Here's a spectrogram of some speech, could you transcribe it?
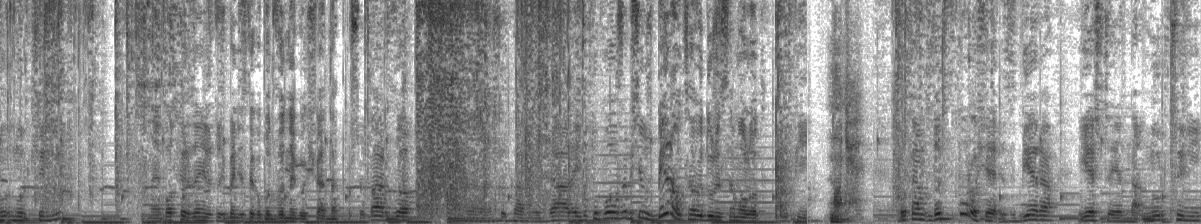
nu, nurczyni. E, potwierdzenie, że coś będzie z tego podwodnego świata, proszę bardzo. E, szukamy dalej. No tu było, żeby się zbierał cały duży samolot. No nie. Bo tam dość sporo się zbiera. Jeszcze jedna nurczyni.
